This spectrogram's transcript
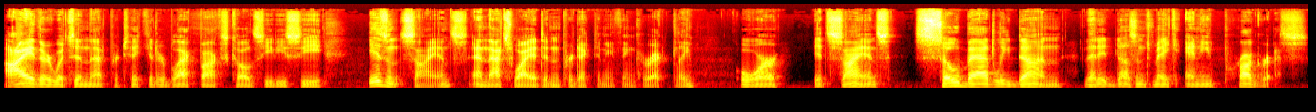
Either what's in that particular black box called CDC isn't science, and that's why it didn't predict anything correctly, or it's science so badly done that it doesn't make any progress,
